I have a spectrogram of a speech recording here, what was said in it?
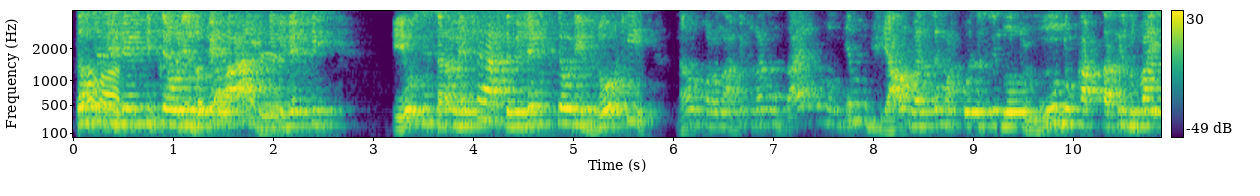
Então teve gente que teorizou, eu acho, teve gente que, eu sinceramente acho, teve gente que teorizou que não, o coronavírus vai mudar a economia mundial, vai ser uma coisa assim do outro mundo, o capitalismo vai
